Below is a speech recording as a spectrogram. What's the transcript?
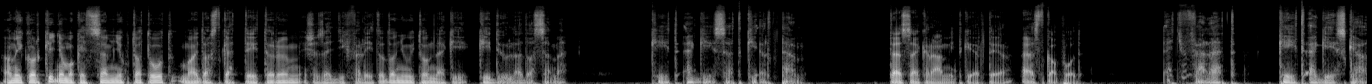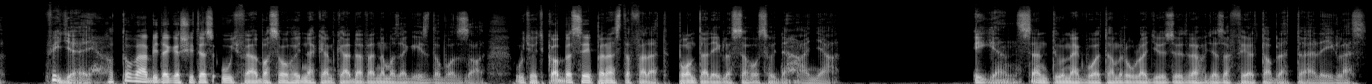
Amikor kinyomok egy szemnyugtatót, majd azt ketté töröm, és az egyik felét oda nyújtom neki, kidülled a szeme. Két egészet kértem. Teszek rá, mit kértél, ezt kapod. Egy felet, két egész kell. Figyelj, ha tovább idegesítesz, úgy felbaszol, hogy nekem kell bevennem az egész dobozzal. Úgyhogy kap be szépen ezt a felet, pont elég lesz ahhoz, hogy ne hányjál. Igen, szentül meg voltam róla győződve, hogy az a fél tabletta elég lesz.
